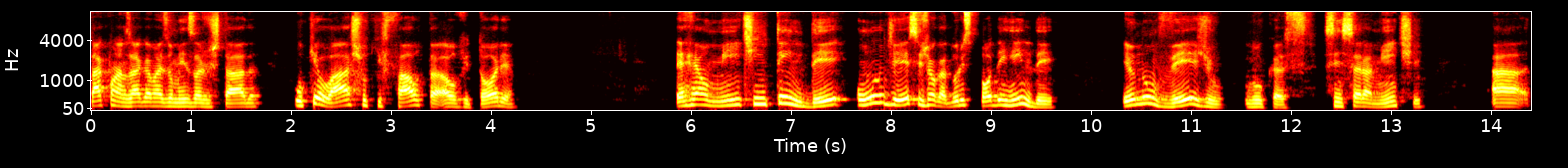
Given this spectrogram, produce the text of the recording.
Tá com a zaga mais ou menos ajustada. O que eu acho que falta ao Vitória é realmente entender onde esses jogadores podem render. Eu não vejo, Lucas, sinceramente, a,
